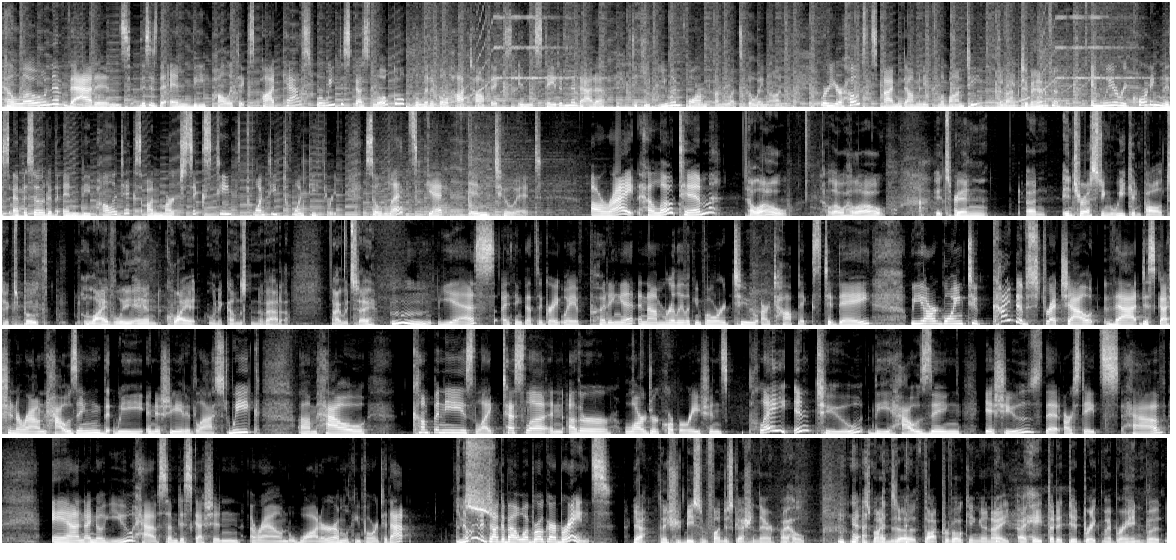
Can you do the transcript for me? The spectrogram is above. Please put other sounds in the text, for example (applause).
Hello, Nevadans. This is the NV Politics Podcast, where we discuss local political hot topics in the state of Nevada to keep you informed on what's going on. We're your hosts. I'm Dominique Labonte. And I'm Tim Hannafin. And we are recording this episode of NV Politics on March 16th, 2023. So let's get into it. All right. Hello, Tim. Hello. Hello, hello. It's been an interesting week in politics, both lively and quiet when it comes to Nevada, I would say. Yes, I think that's a great way of putting it. And I'm really looking forward to our topics today. We are going to kind of stretch out that discussion around housing that we initiated last week, um, how companies like Tesla and other larger corporations play into the housing issues that our states have. And I know you have some discussion around water. I'm looking forward to that. And then we're going to talk about what broke our brains. Yeah, there should be some fun discussion there, I hope. (laughs) Because mine's uh, thought provoking, and I, I hate that it did break my brain, but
